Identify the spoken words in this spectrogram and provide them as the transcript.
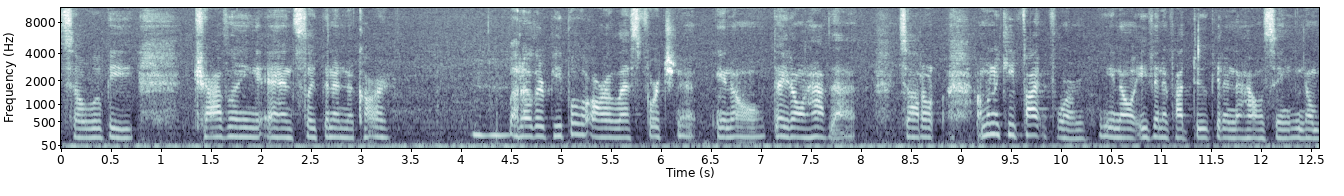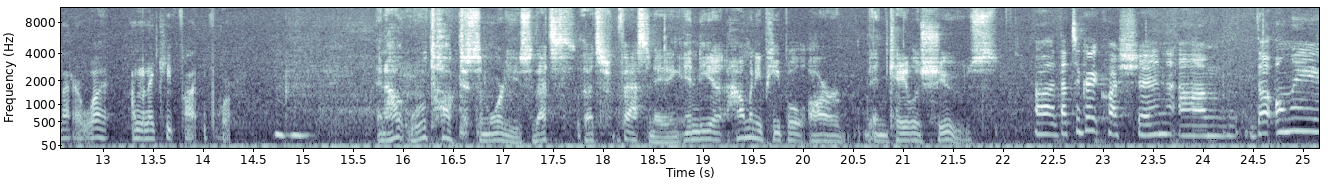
so we'll be traveling and sleeping in the car. Mm -hmm. But other people are less fortunate, you know, they don't have that. So I don't, I'm gonna keep fighting for them, you know, even if I do get into housing, no matter what, I'm gonna keep fighting for them. Mm -hmm. And I'll, we'll talk to some more to you. So that's that's fascinating. India, how many people are in Kayla's shoes? Uh, that's a great question. Um, the only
